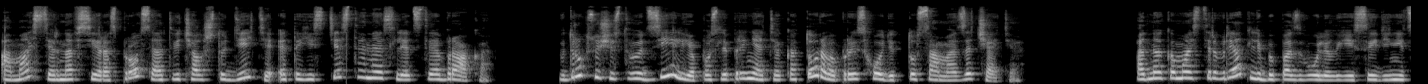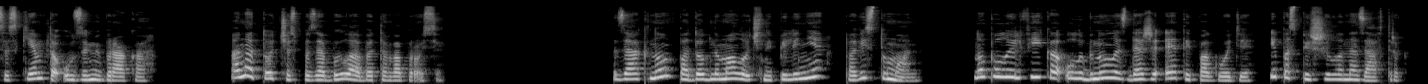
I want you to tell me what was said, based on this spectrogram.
а мастер на все расспросы отвечал, что дети – это естественное следствие брака. Вдруг существует зелье, после принятия которого происходит то самое зачатие. Однако мастер вряд ли бы позволил ей соединиться с кем-то узами брака. Она тотчас позабыла об этом вопросе. За окном, подобно молочной пелене, повис туман. Но полуэльфийка улыбнулась даже этой погоде и поспешила на завтрак.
